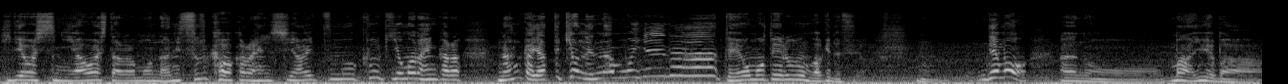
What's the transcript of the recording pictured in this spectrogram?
秀吉に会わしたらもう何するか分からへんしあいつも空気読まらへんからなんかやってきよんねんなもう嫌やなって思ってるわけですよ、うん、でもあのまあ言えば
